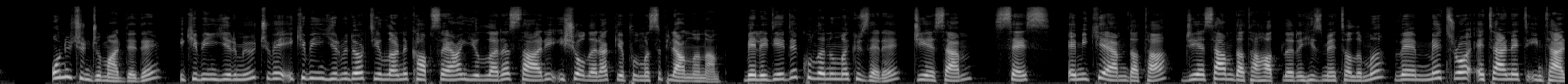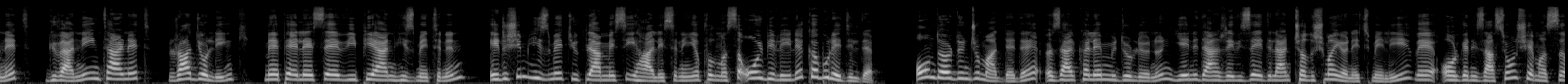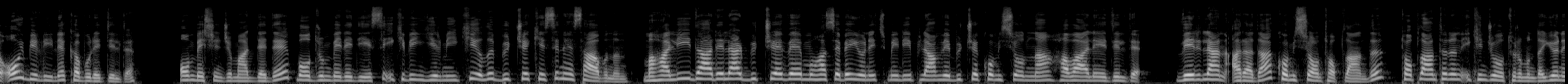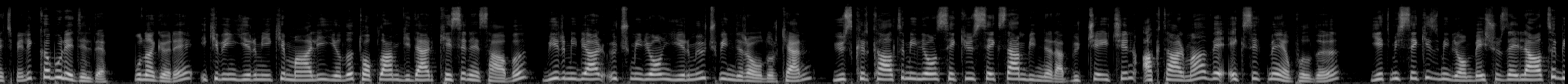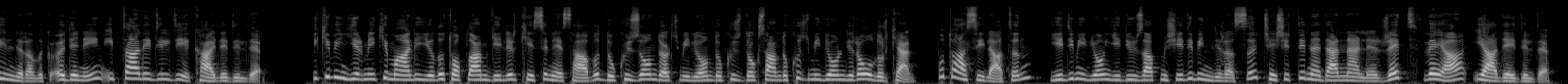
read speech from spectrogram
13. maddede 2023 ve 2024 yıllarını kapsayan yıllara sari iş olarak yapılması planlanan, belediyede kullanılmak üzere GSM, SES, M2M data, GSM data hatları hizmet alımı ve Metro Ethernet internet, güvenli internet, radyo link, MPLS VPN hizmetinin erişim hizmet yüklenmesi ihalesinin yapılması oy birliğiyle kabul edildi. 14. maddede Özel Kalem Müdürlüğü'nün yeniden revize edilen çalışma yönetmeliği ve organizasyon şeması oy birliğiyle kabul edildi. 15. maddede Bodrum Belediyesi 2022 yılı bütçe kesin hesabının Mahalli İdareler Bütçe ve Muhasebe Yönetmeliği Plan ve Bütçe Komisyonu'na havale edildi. Verilen arada komisyon toplandı. Toplantının ikinci oturumunda yönetmelik kabul edildi. Buna göre 2022 mali yılı toplam gider kesin hesabı 1 milyar 3 milyon 23 bin lira olurken 146 milyon 880 bin lira bütçe için aktarma ve eksiltme yapıldığı, 78 milyon 556 bin liralık ödeneğin iptal edildiği kaydedildi. 2022 mali yılı toplam gelir kesin hesabı 914 milyon 999 milyon lira olurken bu tahsilatın 7 milyon 767 bin lirası çeşitli nedenlerle red veya iade edildi.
